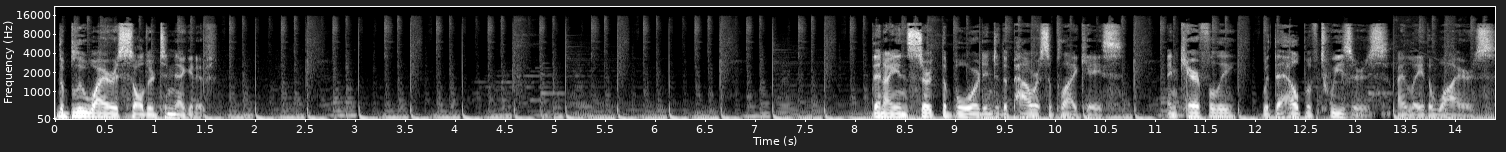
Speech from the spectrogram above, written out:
The blue wire is soldered to negative. Then I insert the board into the power supply case, and carefully, with the help of tweezers, I lay the wires.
